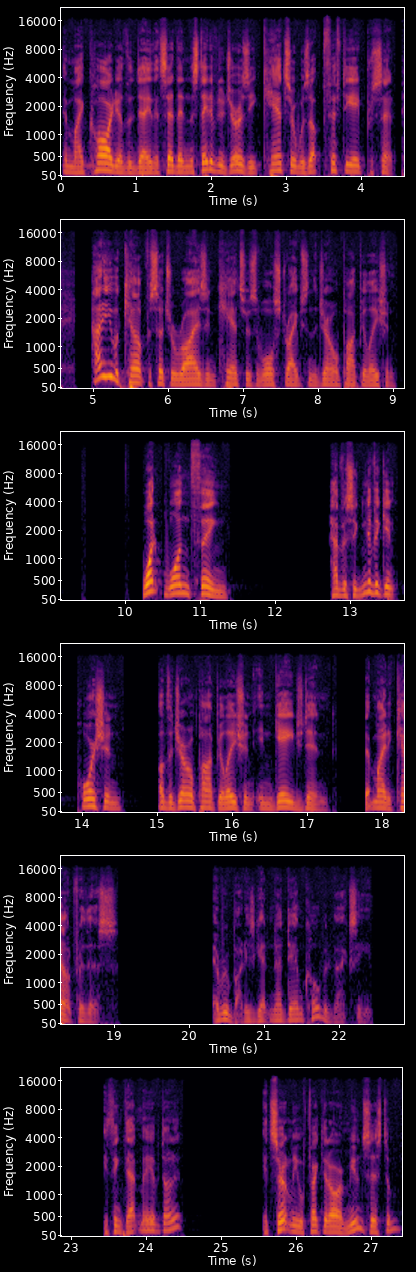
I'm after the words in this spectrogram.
in my car the other day that said that in the state of New Jersey, cancer was up 58%. How do you account for such a rise in cancers of all stripes in the general population? What one thing have a significant portion of the general population engaged in that might account for this? everybody's getting that damn COVID vaccine. You think that may have done it? It certainly affected our immune system.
